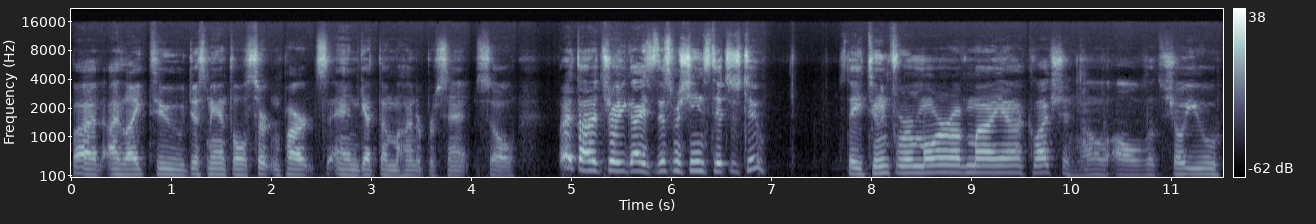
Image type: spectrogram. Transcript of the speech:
but I like to dismantle certain parts and get them 100%. So, but I thought I'd show you guys this machine stitches too. Stay tuned for more of my uh, collection. I'll, I'll show you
